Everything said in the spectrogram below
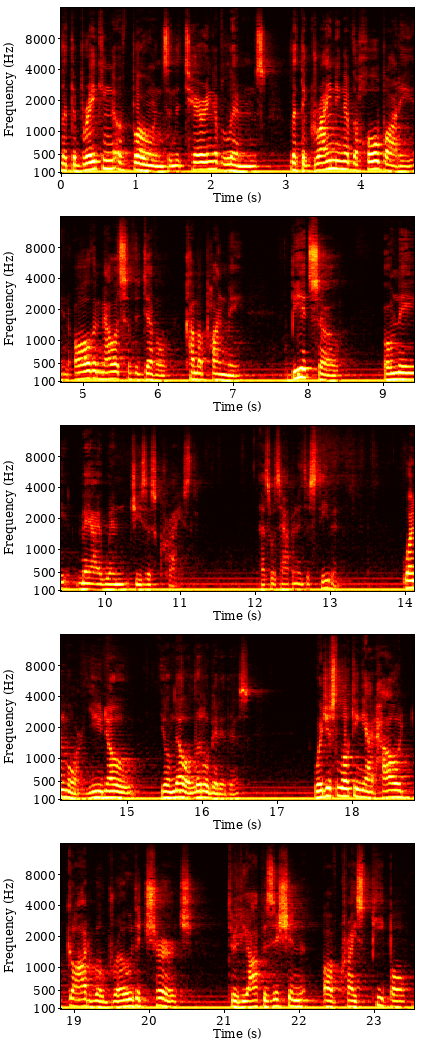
let the breaking of bones and the tearing of limbs let the grinding of the whole body and all the malice of the devil come upon me. Be it so, only may I win Jesus Christ. That's what's happening to Stephen. One more. You know, you'll know a little bit of this. We're just looking at how God will grow the church through the opposition of Christ's people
